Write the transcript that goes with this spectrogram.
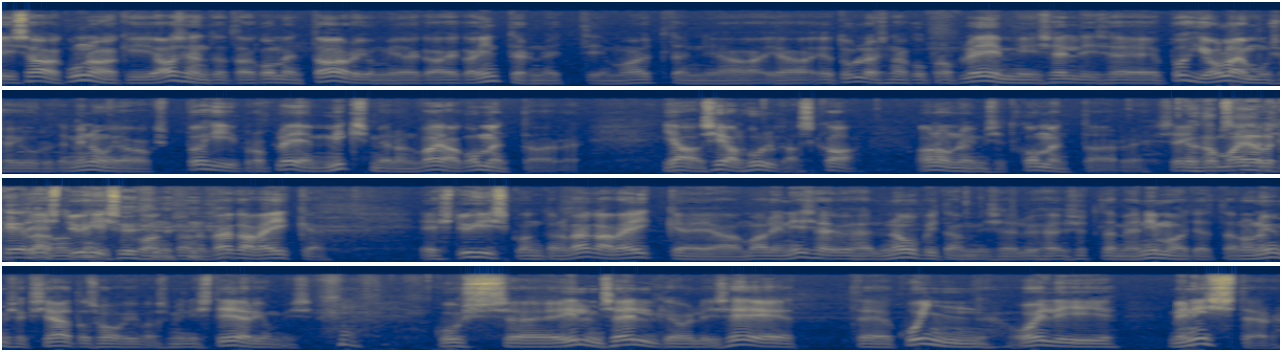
ei saa kunagi asendada kommentaariumi ega, ega internetti, ma ütlen, ja, ja, ja tulles nagu probleemi sellise põhiolemuse juurde, minu jaoks põhiprobleem, miks meil on vaja kommentaare ja sealhulgas ka anonüümseid kommentaare, see Eesti ühiskond on väga väike Eesti ühiskond on väga väike ja ma olin ise ühel nõupidamisel ühes, ütleme niimoodi, et anonüümseks jääda soovivas ministeeriumis, kus eh, ilmselge oli see, et eh, kunn oli minister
